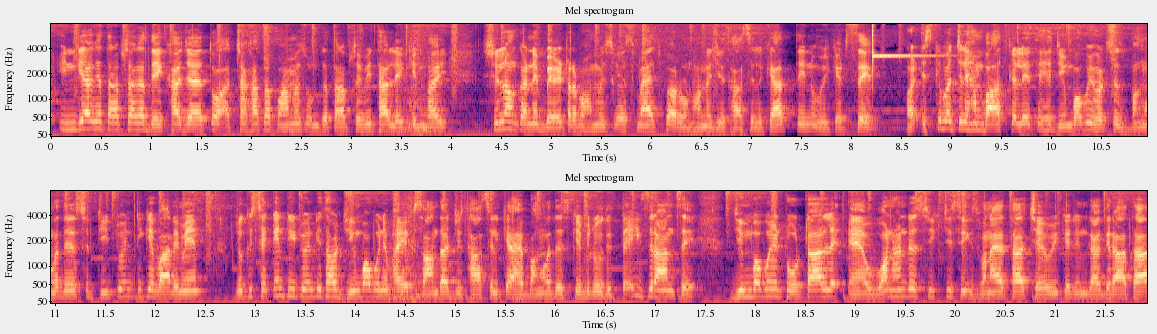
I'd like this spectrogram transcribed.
इंडिया की तरफ़ से अगर देखा जाए तो अच्छा खासा परफॉर्मेंस उनके तरफ़ से भी था, लेकिन भाई श्रीलंका ने बेटर परफॉर्मेंस किया इस मैच पर और उन्होंने जीत हासिल किया तीन विकेट से। और इसके बाद चले हम बात कर लेते हैं जिम्बाब्वे वर्सेस बांग्लादेश टी के बारे में, जो कि सेकंड टी था और जिम्बाब्वे ने भाई एक शानदार जीत हासिल किया है बांग्लादेश के विरुद्ध। तेईस रन से जिम्बाब्वे ने टोटल 166 बनाया था छः विकेट इनका गिरा था।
